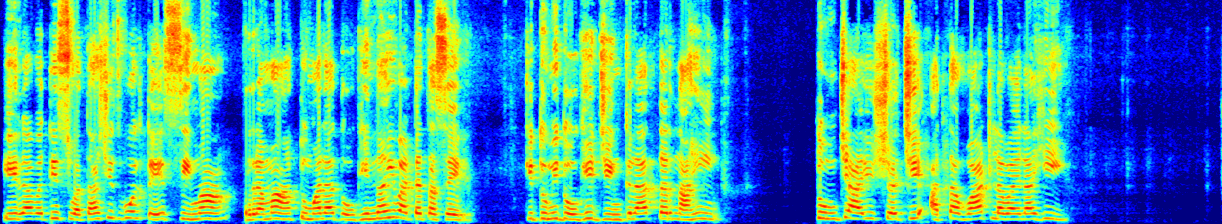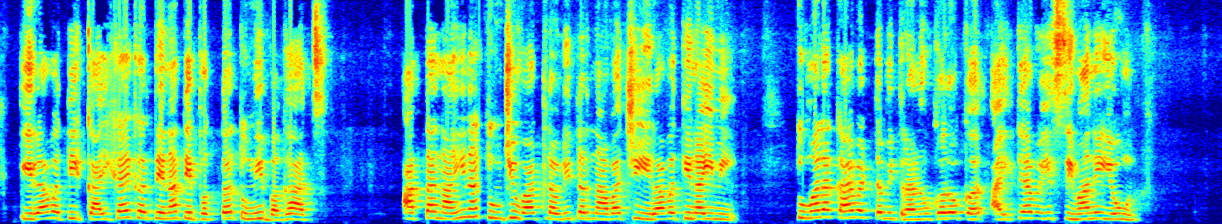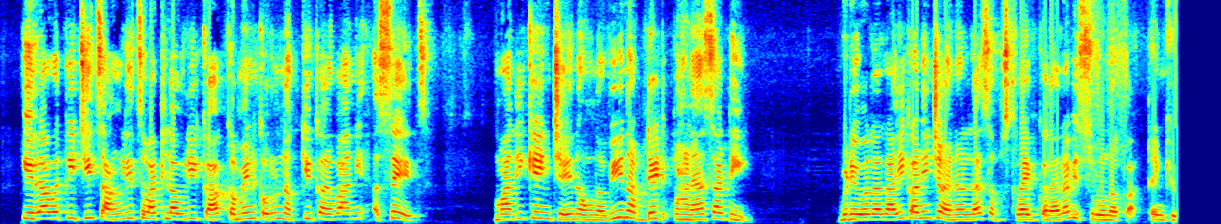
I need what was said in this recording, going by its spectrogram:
इरावती स्वतःशीच बोलते सीमा रमा तुम्हाला दोघींनाही वाटत असेल की तुम्ही दोघी जिंकलात तर नाही. तुमच्या आयुष्याची आता वाट लावायलाही इरावती काय काय करते ना ते फक्त तुम्ही बघाच. आता नाही ना तुमची वाट लावली तर नावाची इरावती नाही मी. तुम्हाला काय वाटतं मित्रांनो? खरोखर आयत्या वेळी सीमाने येऊन इरावतीची चांगलीच वाट लावली का? कमेंट करून नक्की कळवा आणि असेच मालिकेंचे नवनवीन अपडेट पाहण्यासाठी व्हिडिओला लाईक आणि चॅनलला सबस्क्राईब करायला विसरू नका. थँक्यू.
